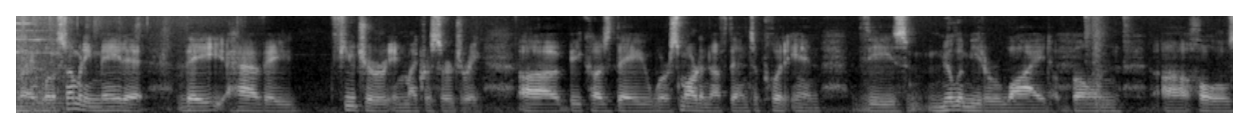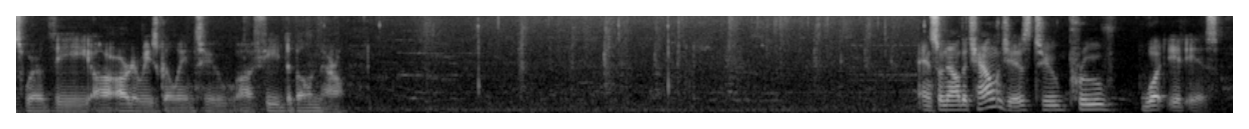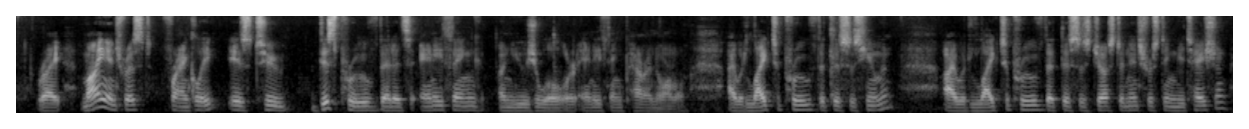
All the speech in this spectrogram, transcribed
Right, well, if somebody made it, they have a future in microsurgery uh, because they were smart enough then to put in these millimeter wide bone uh, holes where the uh, arteries go in to uh, feed the bone marrow. And so now the challenge is to prove what it is, right? My interest, frankly, is to disprove that it's anything unusual or anything paranormal. I would like to prove that this is human. I would like to prove that this is just an interesting mutation,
